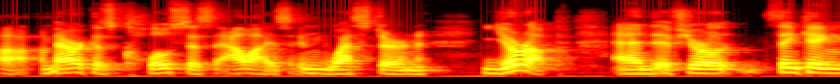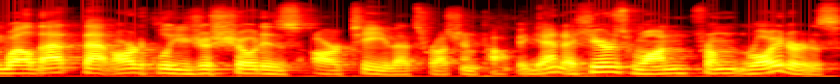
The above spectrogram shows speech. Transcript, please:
uh, America's closest allies in Western Europe. And if you're thinking, well, that, that article you just showed is RT, that's Russian propaganda, here's one from Reuters,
